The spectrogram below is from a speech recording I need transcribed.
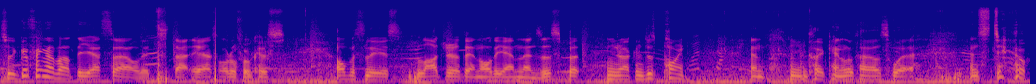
So the good thing about the SL is that it has autofocus. Obviously it's larger than all the M lenses, but you know I can just point and click and look elsewhere and still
